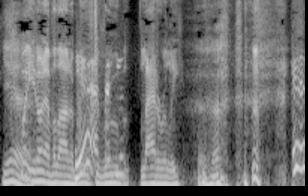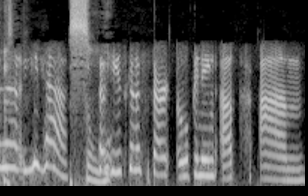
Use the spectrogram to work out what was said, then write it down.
Yeah. Well, you don't have a lot of move Yeah, to but room you- laterally. Uh, yeah. So So wh- he's going to start opening up, um,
